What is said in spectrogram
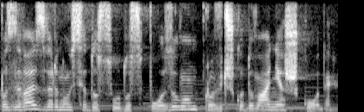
позивач звернувся до суду з позовом про відшкодування шкоди.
